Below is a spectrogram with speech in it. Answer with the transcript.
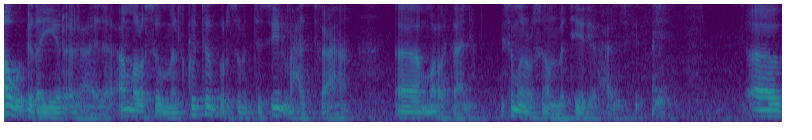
أو بيغير العائلة. أما رسوم الكتب رسوم التسجيل ما حتدفعها مرة ثانية. يسمونها رسوم الماتيريال حاجة زي كذا. آه،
